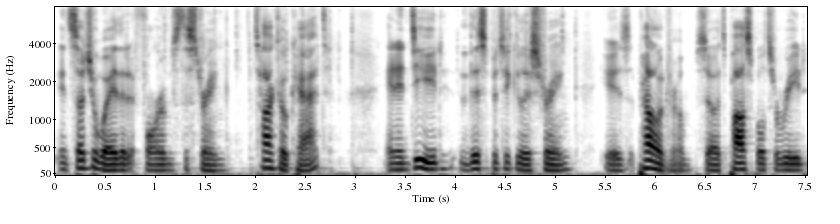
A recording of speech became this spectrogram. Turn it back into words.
in such a way that it forms the string taco cat. And indeed, this particular string is a palindrome. So it's possible to read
